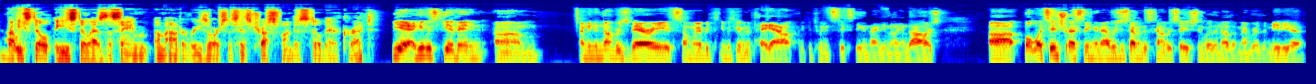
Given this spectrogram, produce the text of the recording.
but he still he still has the same amount of resources. His trust fund is still there, correct? Yeah, he was given. Um, I mean, the numbers vary. It's somewhere. But he was given a payout like between 60 and 90 million dollars. Uh, but what's interesting, and I was just having this conversation with another member of the media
